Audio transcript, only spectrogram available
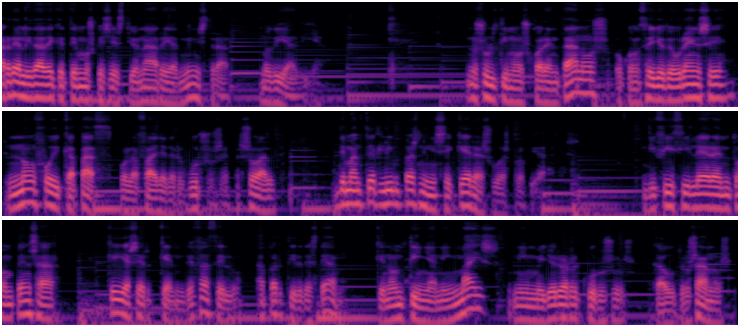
a realidade que temos que xestionar e administrar no día a día. Nos últimos 40 anos, o Concello de Ourense non foi capaz, pola falla de recursos e persoal, de manter limpas nin sequera as súas propiedades. Difícil era entón pensar que ia ser quen de facelo a partir deste ano, que non tiña nin máis nin mellores recursos ca outros anos,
